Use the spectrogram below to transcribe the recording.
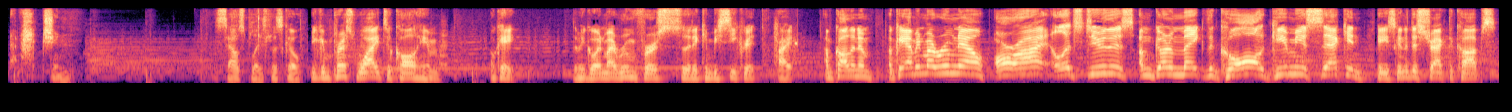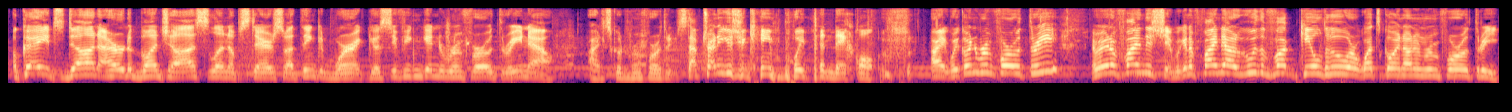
the action. Sal's place. Let's go. You can press Y to call him. Okay, let me go in my room first so that it can be secret. All right. I'm calling him. Okay, I'm in my room now. All right, let's do this. I'm gonna make the call. Give me a second. Okay, he's gonna distract the cops. Okay, it's done. I heard a bunch of hustling upstairs, so I think it worked. Go see if you can get into room 403 now. All right, let's go to room 403. Stop trying to use your Game Boy, pendejo. All right, we're going to room 403, and we're gonna find this shit. We're gonna find out who the fuck killed who or what's going on in room 403.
